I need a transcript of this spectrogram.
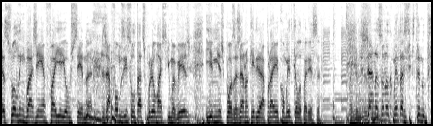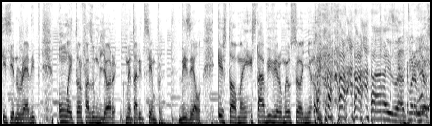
A sua linguagem é feia e obscena. Já fomos insultados por ele mais que uma vez e a minha esposa já não quer ir à praia com medo que ele apareça. Já na zona de comentários desta notícia no Reddit, um leitor faz o melhor comentário de sempre. Diz ele: Este homem está a viver o meu sonho. Exato. É maravilhoso.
